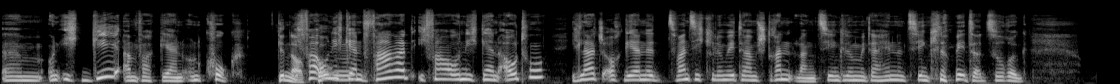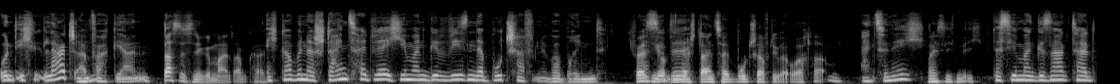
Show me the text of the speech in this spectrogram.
Ähm, und ich gehe einfach gern und guck. Genau, Ich fahre auch nicht gern Fahrrad, ich fahre auch nicht gern Auto. Ich latsche auch gerne 20 Kilometer am Strand lang, 10 Kilometer hin und 10 Kilometer zurück. Und ich latsch Mhm. einfach gern. Das ist eine Gemeinsamkeit. Ich glaube, in der Steinzeit wäre ich jemand gewesen, der Botschaften überbringt. Weiß Weißt nicht, ob die in der Steinzeit Botschaft überbracht haben. Meinst du nicht? Weiß ich nicht. Dass jemand gesagt hat,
